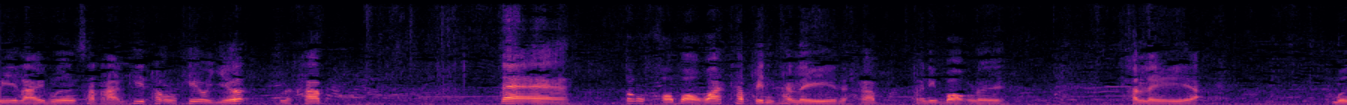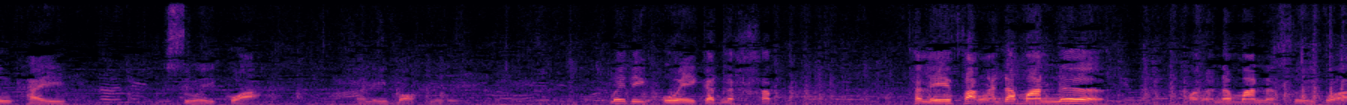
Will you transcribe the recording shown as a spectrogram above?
มีหลายเมืองสถานที่ท่องเที่ยวเยอะนะครับ แต่ ต้องขอบอกว่าถ้าเป็นทะเลนะครับ อันนี้บอกเลยทะเลอะเมืองไทยสวยกว่า อันนี้บอกเลย ไม่ได้โอยกันนะครับ ทะเลฝั่งอันดามันเนอะฝั่งอันดามันอะสวยกว่า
